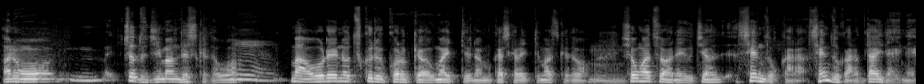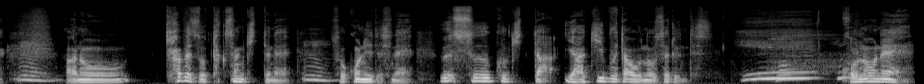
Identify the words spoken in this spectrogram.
あのうんちょっと自慢ですけども、ん。まあ俺の作るコロッケはうまいっていうのは昔から言ってますけど、正月はねうちは先祖から先祖から代々ね、あのキャベツをたくさん切ってね、そこにですね薄く切った焼き豚を乗せるんです。このね、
